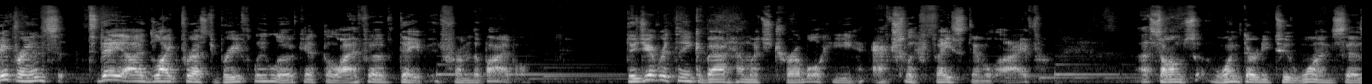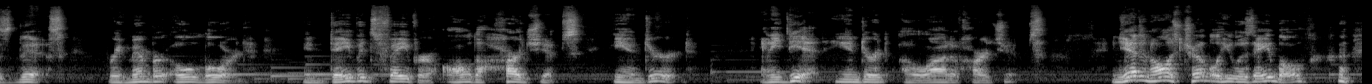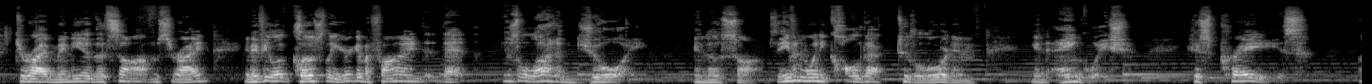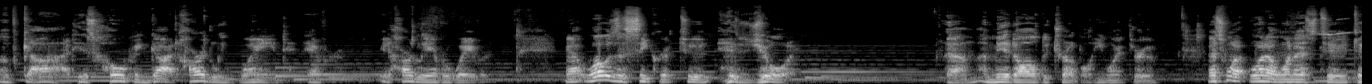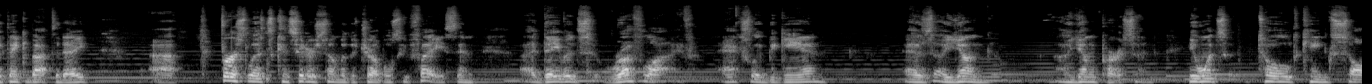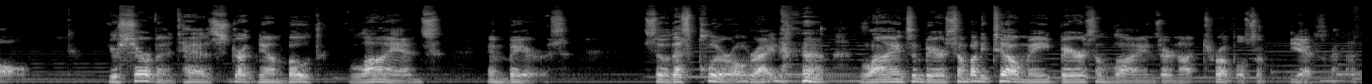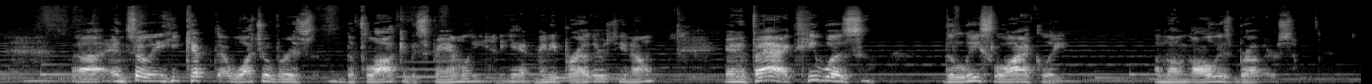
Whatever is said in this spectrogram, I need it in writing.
Hey, friends. Today I'd like for us to briefly look at the life of David from the Bible. Did you ever think about how much trouble he actually faced in life? Uh, Psalms 132 1 says this Remember, O Lord, in David's favor all the hardships he endured. And he did. He endured a lot of hardships. And yet, in all his trouble, he was able to write many of the Psalms, right? And if you look closely, you're going to find that there's a lot of joy in those Psalms. Even when he called out to the Lord in, in anguish, his praise of God, his hope in God hardly waned ever. It hardly ever wavered. Now, what was the secret to his joy um, amid all the trouble he went through? That's what, what I want us to, to think about today. Uh, first, let's consider some of the troubles he faced. And uh, David's rough life actually began as a young, a young person. He once told King Saul, "Your servant has struck down both lions and bears." So that's plural, right? lions and bears. Somebody tell me bears and lions are not troublesome. Yes. Uh, and so he kept watch over his the flock of his family, and he had many brothers, you know. And in fact, he was the least likely among all his brothers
